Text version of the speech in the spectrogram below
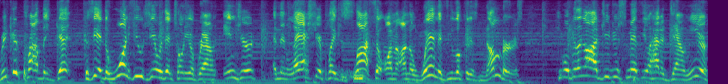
we could probably get because he had the one huge year with Antonio Brown injured, and then last year played the mm. slot. So on, on a whim, if you look at his numbers, people will be like, oh, Juju Smith, you had a down year.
